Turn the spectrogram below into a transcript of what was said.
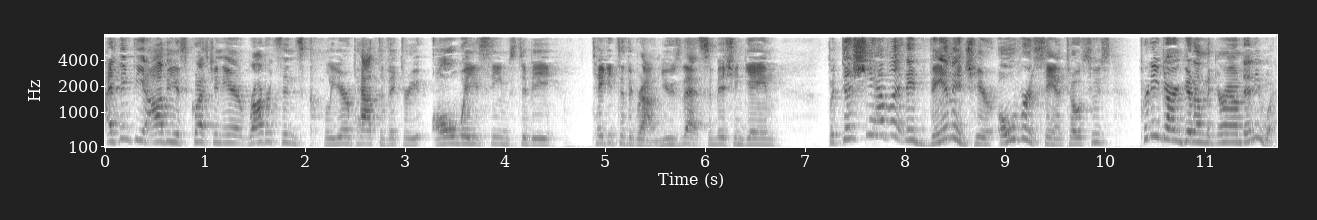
I think the obvious question here, Robertson's clear path to victory always seems to be take it to the ground, use that submission game. But does she have an advantage here over Santos, who's pretty darn good on the ground anyway?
